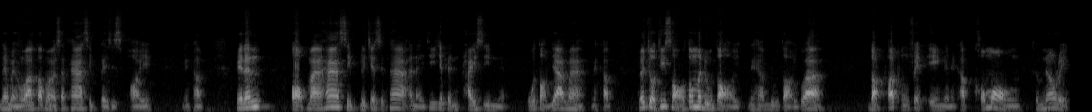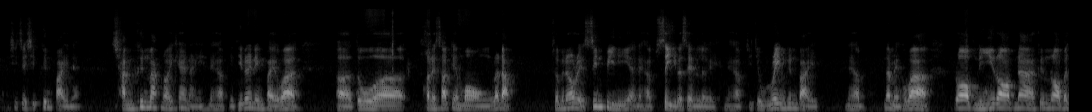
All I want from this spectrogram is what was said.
นั่นหมายความว่าก็ประมาณสัก 50 basis point นะครับเพราะฉะนั้น ออกมา 50 หรือ 75 อันไหนที่จะเป็น price in เนี่ยโอ้ตอบยากมากนะครับแล้วโจทย์ที่ 2 ต้องมาดูต่ออีกนะครับดูต่ออีกว่าดอทพลอตของเฟดเองเนี่ยนะครับเขามอง terminal rate ที่จะชิปขึ้นไปเนี่ยชันขึ้นมากน้อยแค่ไหนนะครับอย่างที่ได้เรียนไปว่าตัวคอนเนซัสเนี่ยมองระดับ terminal rate สิ้นปีนี้นะครับ4%เลยนะครับที่จะเร่งขึ้นไปนะครับนั่นหมายความว่ารอบนี้รอบหน้าขึ้นรอบละ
